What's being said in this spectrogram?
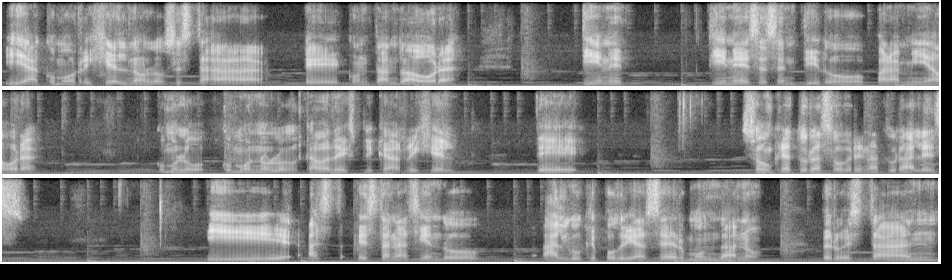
Y ya como Rigel nos los está eh, contando ahora, tiene, tiene ese sentido para mí ahora, como, lo, como nos lo acaba de explicar Rigel, de son criaturas sobrenaturales y están haciendo algo que podría ser mundano, pero están,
